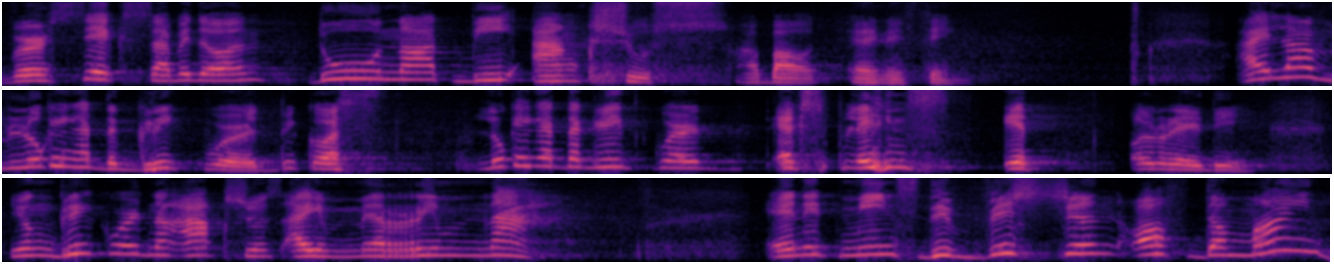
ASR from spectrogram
Verse 6, sabi doon, do not be anxious about anything. I love looking at the Greek word because looking at the Greek word explains it already. Yung Greek word ng actions ay merimna. And it means division of the mind.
